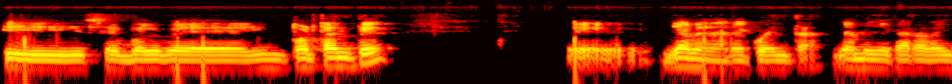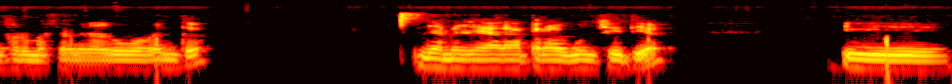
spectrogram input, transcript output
y se vuelve importante, ya me daré cuenta, ya me llegará la información en algún momento, ya me llegará por algún sitio. Y,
